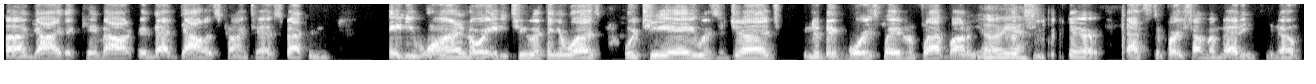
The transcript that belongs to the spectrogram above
uh, guy that came out in that Dallas contest back in '81 or '82, I think it was, where TA was the judge. The big boys played on flat bottom. Oh, yeah. Cooksey was there. That's the first time I met him. You know.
